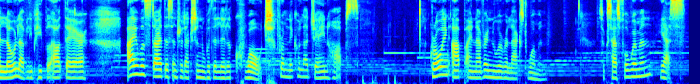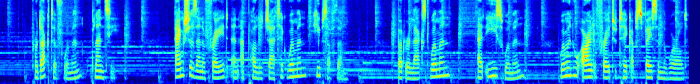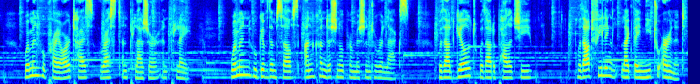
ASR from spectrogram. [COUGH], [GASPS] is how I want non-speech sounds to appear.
Hello, lovely people out there. I will start this introduction with a little quote from Nicola Jane Hobbs. Growing up, I never knew a relaxed woman. Successful women, yes. Productive women, plenty. Anxious and afraid and apologetic women, heaps of them. But relaxed women, at ease women, women who aren't afraid to take up space in the world, women who prioritize rest and pleasure and play, women who give themselves unconditional permission to relax, without guilt, without apology, without feeling like they need to earn it.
